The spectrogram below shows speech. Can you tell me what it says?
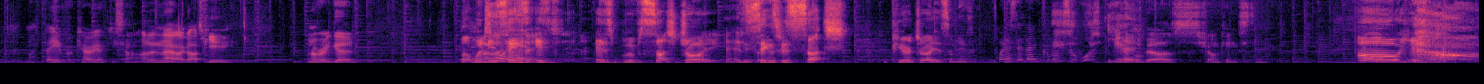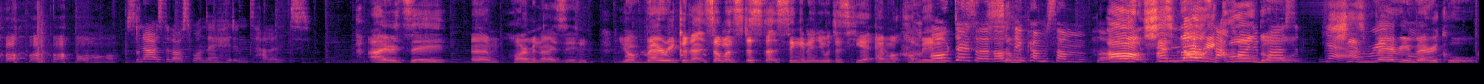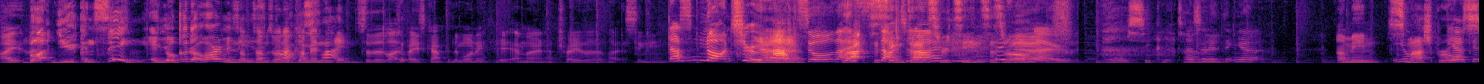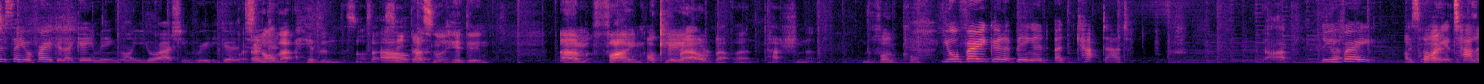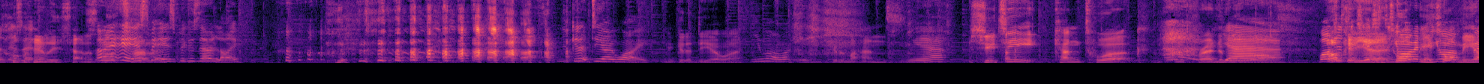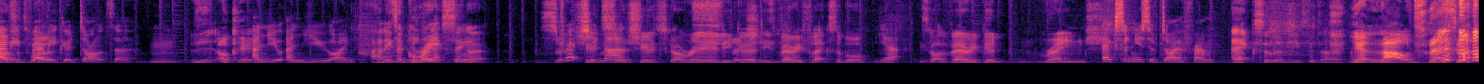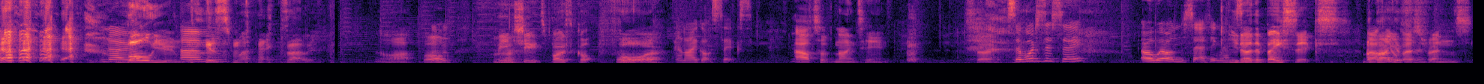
favorite karaoke song. I don't know. I got a few. I'm not very good. But when he sings, it. it's, it's with such joy. It he sings with such pure joy. It's amazing. What is it then? Come on. Beautiful Girls, Sean Kingston. Oh yeah. So now it's the last one. Their hidden talent. I would say um, harmonizing. You're very good at. Someone's just start singing and you'll just hear Emma come in. Oh, don't say that. I Some- think I'm some. Oh, she's I'm not very that cool kind of though. person. Yeah, she's I'm really very cool. very cool. I- but you can sing and you're good at harmonies. Sometimes when I come in fine. to the like base camp in the morning, hear Emma and her trailer like singing. That's not true yeah, at all. That is practicing such dance lie. routines as well. Yeah. No, Your secret I don't talent. think. Yeah. I mean, You're- Smash Bros. Yeah, I was gonna say you're very good at gaming. aren't you? You're actually really good. It's not that hidden. It's not that Oh. secret. That's not hidden. Um, fine. I'm Okay. proud about that. Passionate. Vocal. You're very good at being a, a cat dad. I- You're yeah. very. I'm it's not really a talent, is not it? Really a talent. No, not it is. talent. It is because they're alive. You're good at DIY. I'm good at DIY. You are, aren't you? Good with my hands. Yeah. Ncuti can twerk incredibly Yeah. well. Well, Okay, just, yeah. just, You you're, taught- an- you you're a very, very good dancer, hmm. Okay. and you and you are incredible. And he's a great singer. Stretchy Shoots, man. Shoots got a really good. He's very flexible. Yeah. He's got a very good range. Excellent use of diaphragm. Excellent use of diaphragm. Yeah, loud. That's my No. volume. Um, is my talent. Oh, well, mm-hmm. me and Shoots both got four Four. And I got six. out of 19. So, So what does it say? Oh, we're on the. se- I think we have you know the basics about, About your, your best friend. friends.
